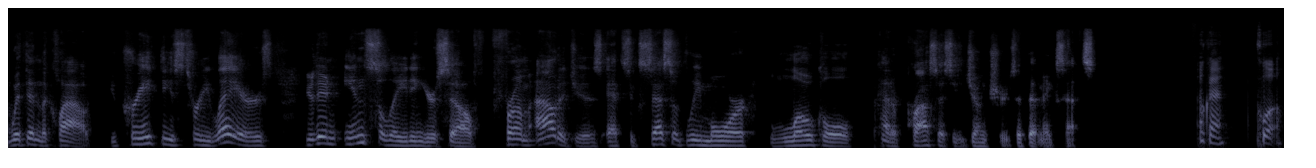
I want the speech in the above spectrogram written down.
within the cloud. You create these three layers, you're then insulating yourself from outages at successively more local kind of processing junctures, if that makes sense. Okay, cool.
